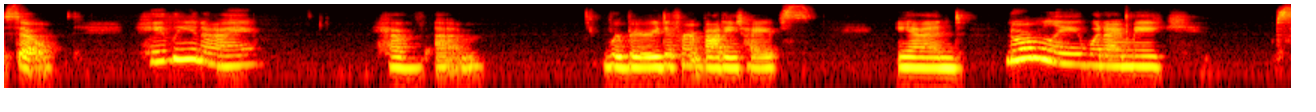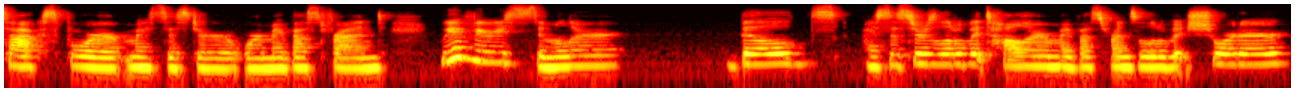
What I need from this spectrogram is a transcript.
So Haley and I have, um, we're very different body types. And normally when I make socks for my sister or my best friend, we have very similar builds. My sister's a little bit taller, my best friend's a little bit shorter,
